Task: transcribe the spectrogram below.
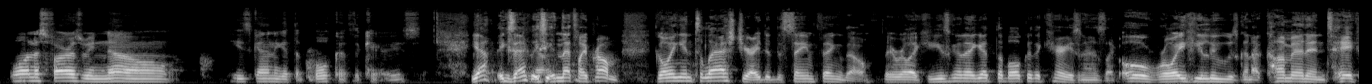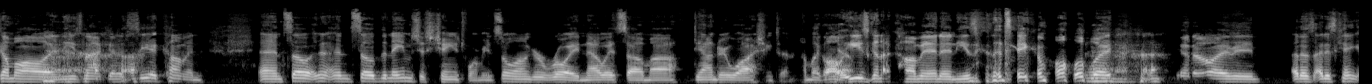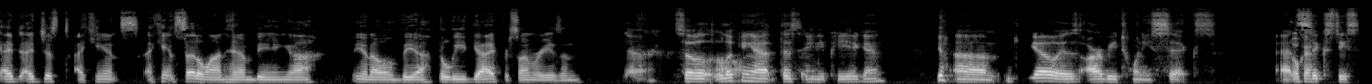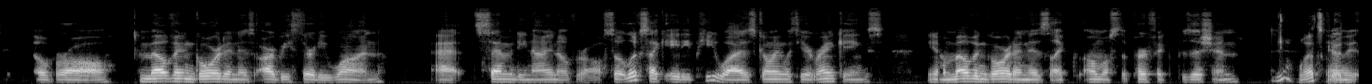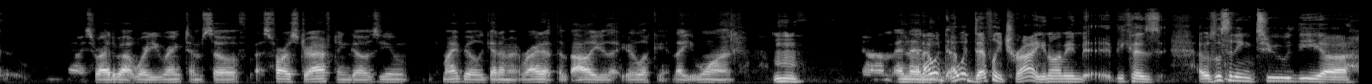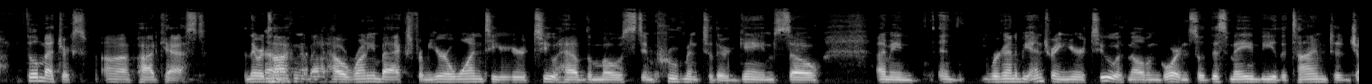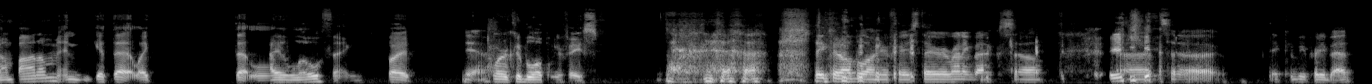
well, and as far as we know, he's gonna get the bulk of the carries. Yeah, exactly. Yeah. See, and that's my problem. Going into last year, I did the same thing though. They were like, he's gonna get the bulk of the carries, and I was like, oh, Roy Helu is gonna come in and take them all, and he's not gonna see it coming. And so, and, and so the names just changed for me. It's no longer Roy. Now it's um uh, DeAndre Washington. I'm like, oh, Yeah. he's gonna come in and he's gonna take them all away. you know, I mean, I just, I just can't, I, I just, I can't, I can't settle on him being, uh, you know, the uh, the lead guy for some reason. Yeah. So Oh. looking at this ADP again, Yeah. Um, Gio is RB twenty six at Okay. sixty six overall. Melvin Gordon is RB thirty one at seventy nine overall. So it looks like ADP wise, going with your rankings, you know, Melvin Gordon is like almost the perfect position. Yeah, well, that's You good. know, he's right about where you ranked him. So if, as far as drafting goes, you might be able to get them at right at the value that you're looking that you want. hmm Um, and then and I would I would definitely try. You know, I mean, because I was listening to the uh, Phil Metrics uh, podcast, and they were Uh-huh. talking about how running backs from year one to year two have the most improvement to their game. So, I mean, and we're going to be entering year two with Melvin Gordon, so this may be the time to jump on him and get that like that lie low thing, but yeah. or it could blow up in your face. they could all blow on your face. They're running backs, so uh, it's, uh, it could be pretty bad.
